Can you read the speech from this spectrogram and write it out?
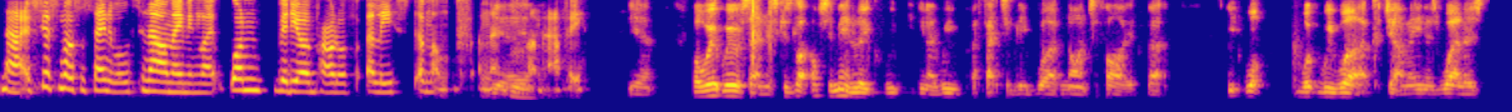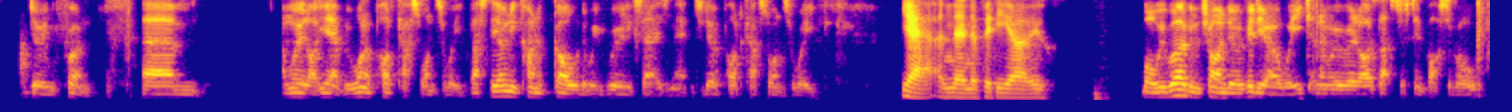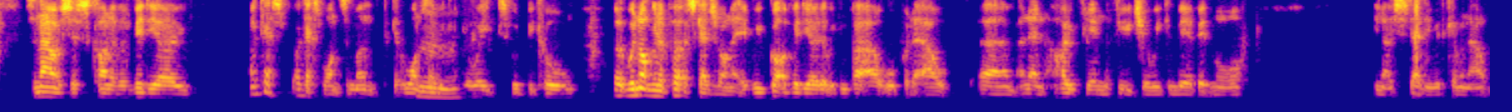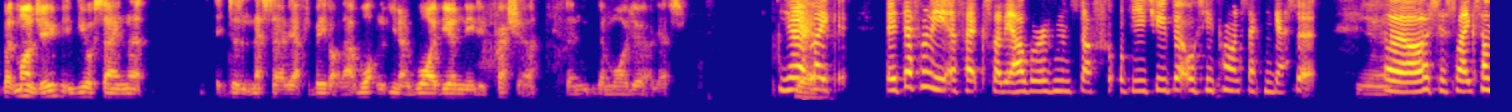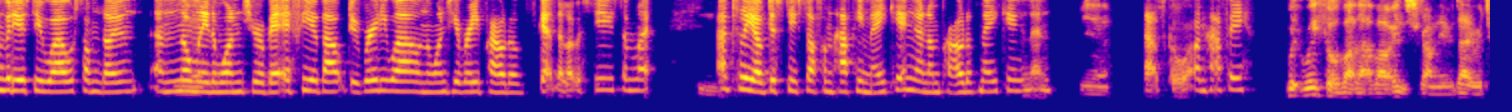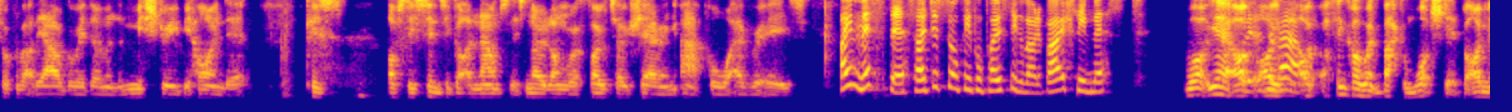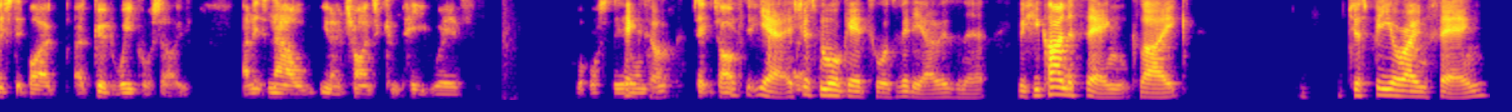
nah, it's just not sustainable. So now I'm aiming like one video I'm proud of at least a month, and then Yeah, yeah. I'm happy. Yeah. Well, we, we were saying this because, like, obviously, me and Luke, we, you know, we effectively work nine to five, but what what we work, do you know what I mean, as well as doing front. Um, and we're like, yeah, we want a podcast once a week. That's the only kind of goal that we've really set, isn't it? To do a podcast once a week. Yeah, and then a video. Well, we were going to try and do a video a week, and then we realised that's just impossible. So now it's just kind of a video. I guess I guess once a month, get once every Mm. couple of weeks would be cool. But we're not going to put a schedule on it. If we've got a video that we can put out, we'll put it out, um, and then hopefully in the future we can be a bit more, you know, steady with coming out. But mind you, if you're saying that it doesn't necessarily have to be like that, what you know, why the unneeded pressure? Then then why do it? I guess. Yeah, Yeah. like it definitely affects like the algorithm and stuff of YouTube, but also you can't second guess it. Yeah. So I was just like, some videos do well, some don't, and Yeah. normally the ones you're a bit iffy about do really well, and the ones you're really proud of get the lowest views. I'm like, Mm. actually, I'll just do stuff I'm happy making and I'm proud of making, and then yeah. that's cool. I'm happy. We, we thought about that about Instagram the other day. We were talking about the algorithm and the mystery behind it. Because obviously, since it got announced that it's no longer a photo sharing app or whatever it is. I missed this. I just saw people posting about it, but I actually missed. Well, yeah, I, it was I, about. I, I think I went back and watched it, but I missed it by a, a good week or so. And it's now, you know, trying to compete with what, what's the other one? TikTok. TikTok. Yeah, it's just more geared towards video, isn't it? Which you kind of think like just be your own thing,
